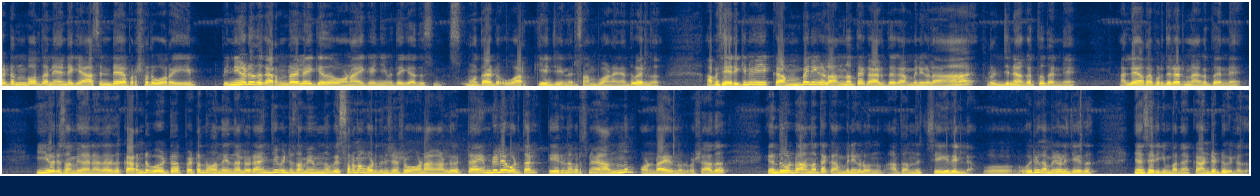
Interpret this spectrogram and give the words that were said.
കിട്ടുമ്പോൾ തന്നെ എന്റെ ഗ്യാസിന്റെ പ്രഷർ കുറയുകയും പിന്നീട് ഇത് കറണ്ടിലേക്ക് അത് ഓണായി കഴിഞ്ഞപ്പോഴത്തേക്ക് അത് സ്മൂത്തായിട്ട് വർക്ക് ചെയ്യുകയും ചെയ്യുന്ന ഒരു സംഭവമാണ് അതിനകത്ത് വരുന്നത്. അപ്പോൾ ശരിക്കും ഈ കമ്പനികൾ അന്നത്തെ കാലത്ത് കമ്പനികൾ ആ ഫ്രിഡ്ജിനകത്ത് തന്നെ അല്ലെ ആ റെഫ്രിജറേറ്ററിനകത്ത് തന്നെ ഈ ഒരു സംവിധാനം അതായത് കറണ്ട് പോയിട്ട് പെട്ടെന്ന് വന്നു കഴിഞ്ഞാൽ ഒരു അഞ്ച് മിനിറ്റ് സമയം ഒന്ന് വിശ്രമം കൊടുത്തതിന് ശേഷം ഓൺ ആകാനുള്ള ഒരു ടൈം ഡിലേ കൊടുത്താൽ തീരുന്ന പ്രശ്നമേ അന്നും ഉണ്ടായിരുന്നുള്ളൂ. പക്ഷേ അത് എന്തുകൊണ്ടും അന്നത്തെ കമ്പനികളൊന്നും അതന്ന് ചെയ്തില്ല. ഒരു കമ്പനികളും ചെയ്ത് ഞാൻ ശരിക്കും പറഞ്ഞാൽ കണ്ടിട്ടുമില്ലത്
